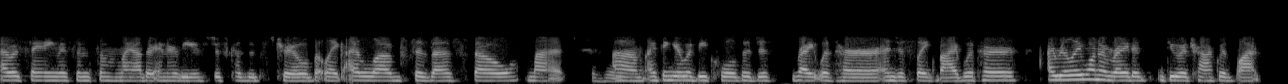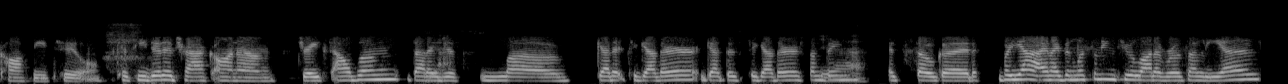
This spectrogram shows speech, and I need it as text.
I was saying this in some of my other interviews just because it's true, but like I love SZA so much. Mm-hmm. Um, I think it would be cool to just write with her and just like vibe with her. I really want to write a do a track with Black Coffee too, because he did a track on um Drake's album that yeah. I just love. Get it together, get this together, or something. Yeah. It's so good. But yeah, and I've been listening to a lot of Rosalia's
